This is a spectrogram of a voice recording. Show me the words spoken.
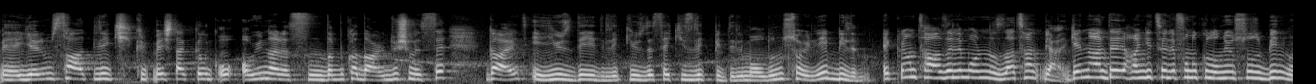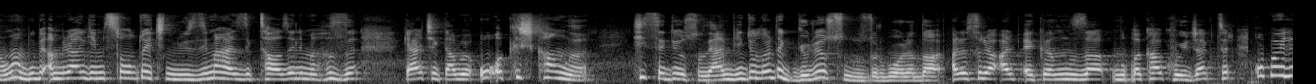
e, yarım saatlik 45 dakikalık o oyun arasında bu kadar düşmesi gayet iyi. %7'lik %8'lik bir dilim olduğunu söyleyebilirim. Ekran tazeleme oranı zaten yani genelde hangi telefonu kullanıyorsunuz bilmiyorum ama bu bir amiral gemisi olduğu için 120 Hz'lik tazeleme hızı gerçekten böyle o akışkanlığı hissediyorsunuz. Yani videoları da görüyorsunuzdur bu arada. Ara sıra Alp ekranınıza mutlaka koyacaktır. O böyle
